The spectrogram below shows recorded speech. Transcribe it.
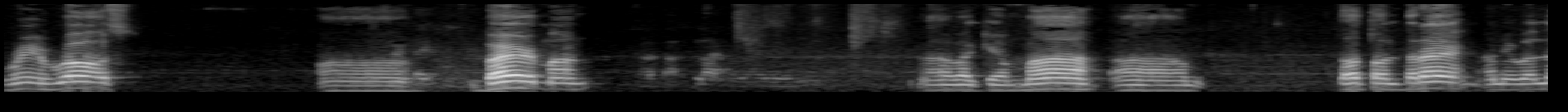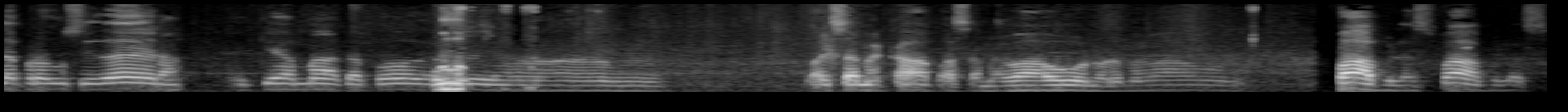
Rick Ross. uh, Berman. A ver qué más. Um, Dr. Dre a nivel de producidera. ¿Y quién más te puedo decir? Um, ¿Cuál se me escapa? Se me va uno, se me va uno. Fabulous, Fabulous.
